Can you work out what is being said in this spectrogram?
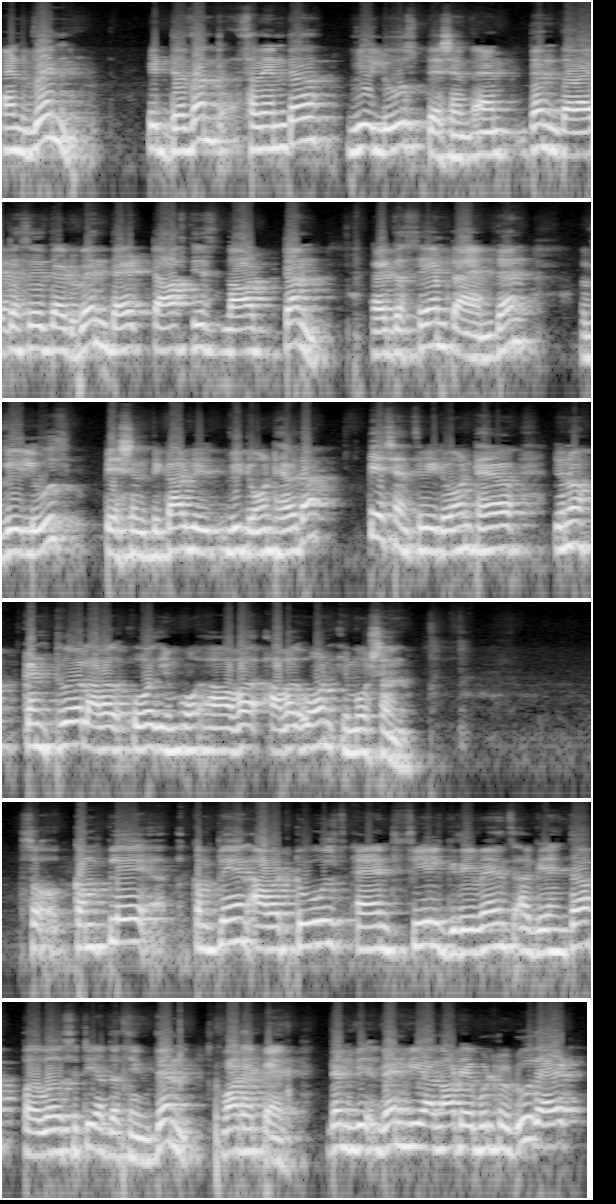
And when it doesn't surrender we lose patience. And then the writer says that when that task is not done at the same time then we lose patience because we, we don't have the patience. We don't have you know control our own our, our own emotion so complain complain our tools and feel grievance against the perversity of the thing. Then what happens? Then we, when we are not able to do that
